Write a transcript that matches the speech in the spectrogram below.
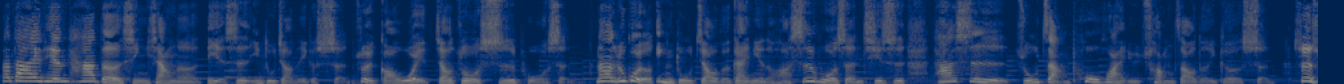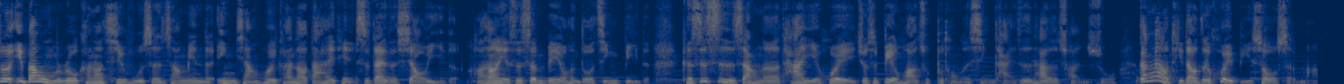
那大黑天他的形象呢，也是印度教的一个神，最高位叫做湿婆神。那如果有印度教的概念的话，湿婆神其实他是主掌破坏与创造的一个神。所以说，一般我们如果看到七福神上面的印象，会看到大黑天也是带着笑意的，好像也是身边有很多金币的。可是事实上呢，它也会就是变化出不同的形态，这是它的传说。刚刚有提到这个惠比寿神嘛，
